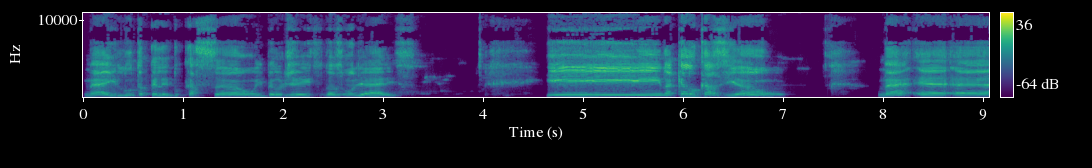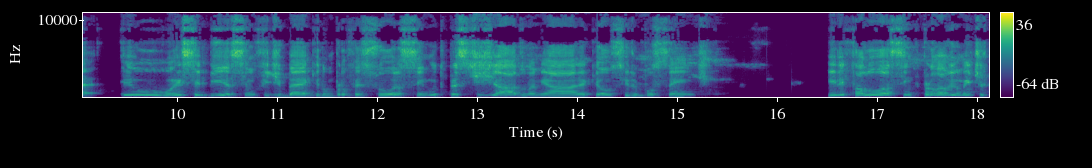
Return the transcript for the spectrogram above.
né, e luta pela educação e pelo direito das mulheres. E naquela ocasião, né, é, é, eu recebi assim um feedback de um professor assim muito prestigiado na minha área, que é o Círio Pocente. Ele falou assim que provavelmente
